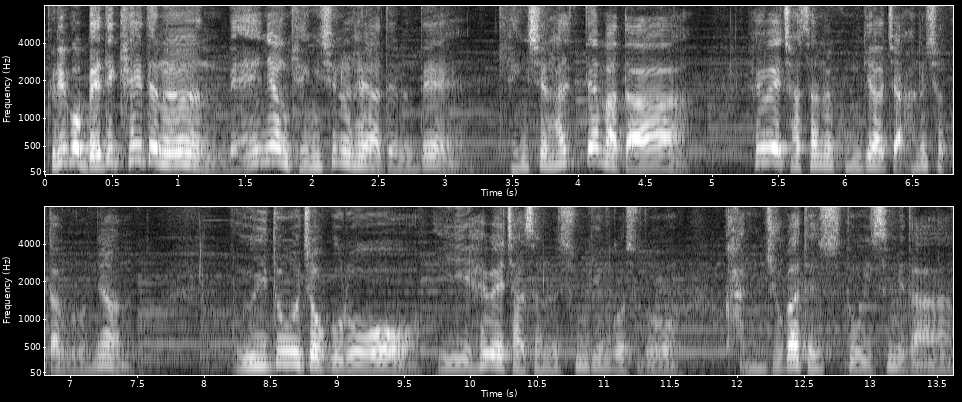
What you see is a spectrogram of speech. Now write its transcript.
그리고 메디케이드는 매년 갱신을 해야 되는데 갱신할 때마다 해외 자산을 공개하지 않으셨다 그러면 의도적으로 이 해외 자산을 숨긴 것으로 간주가 될 수도 있습니다.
